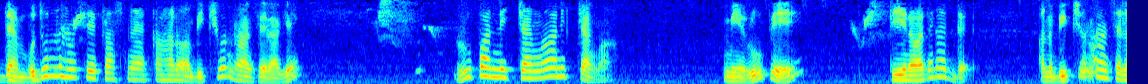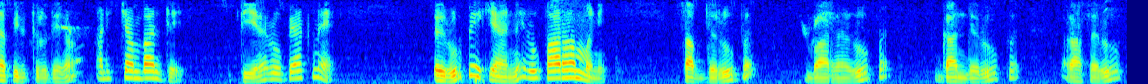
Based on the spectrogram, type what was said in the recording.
දැන් බුදුන් වහන්සේ ප්‍රශ්නයක් අහනවා භික්ෂුන් වහන්සේලාගේ රූපං නිච්ඡං වා නිච්ඡං වා මේ රූපේ තියෙනවද නැද්ද? අන භික්ෂුන් වහන්සේලා පිළිතුරු දෙනවා අනිච්ඡං බන්තේ. තියෙන රූපයක් නැහැ. ඒ රූපේ කියන්නේ රූපාරම්මණි. ශබ්ද රූප, වර්ණ රූප, ගන්ධ රූප, රස රූප,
